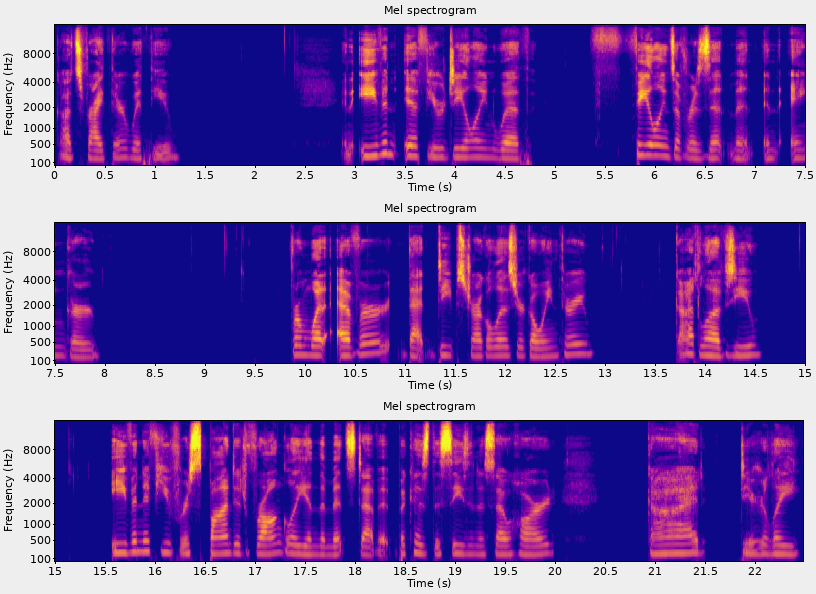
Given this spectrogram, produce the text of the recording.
God's right there with you. And even if you're dealing with feelings of resentment and anger from whatever that deep struggle is you're going through, God loves you. Even if you've responded wrongly in the midst of it because the season is so hard, God dearly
